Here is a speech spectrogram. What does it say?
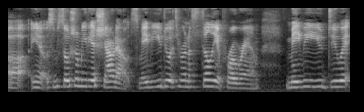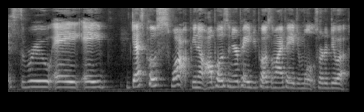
uh, you know, some social media shout outs. Maybe you do it through an affiliate program. Maybe you do it through a, a guest post swap. You know, I'll post on your page, you post on my page, and we'll sort of do a,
